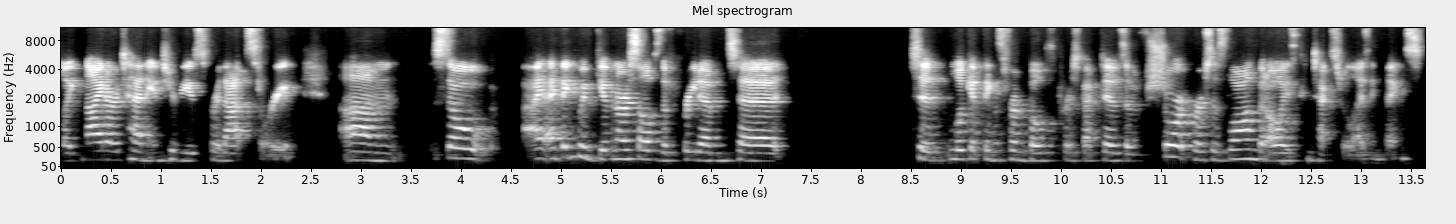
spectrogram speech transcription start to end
like nine or 10 interviews for that story. Um, so I, I think we've given ourselves the freedom to to look at things from both perspectives of short versus long, but always contextualizing things.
